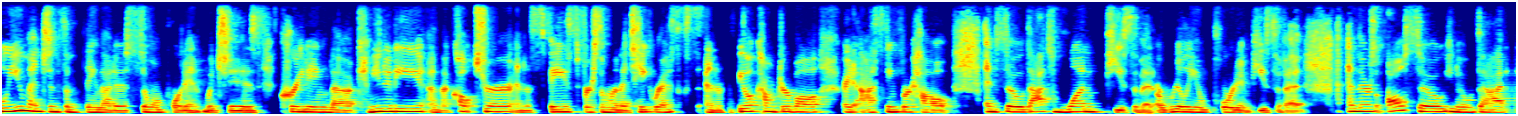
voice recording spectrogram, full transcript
well, you mentioned something that is so important, which is creating the community and the culture and the space for someone to take risks and feel comfortable, right? Asking for help. And so that's one piece of it, a really important piece of it. And there's also, you know, that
